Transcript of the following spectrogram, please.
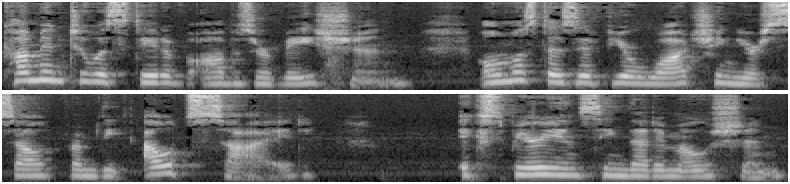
come into a state of observation, almost as if you're watching yourself from the outside experiencing that emotion.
